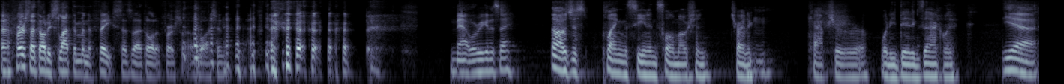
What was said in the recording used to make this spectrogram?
At first, I thought he slapped him in the face. That's what I thought at first when I was watching. Matt, what were you gonna say? Oh, I was just playing the scene in slow motion, trying to mm-hmm capture uh, what he did exactly. Yeah,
